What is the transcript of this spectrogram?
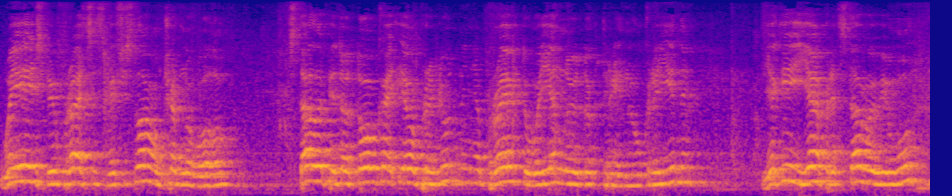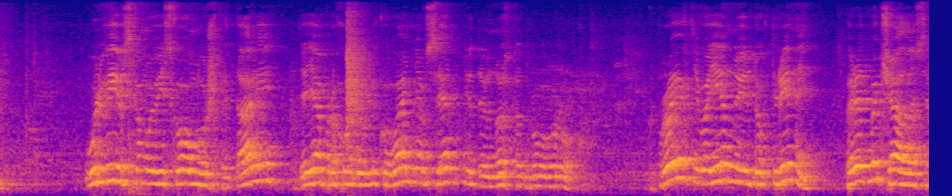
моєї співпраці з В'ячеславом Чорноволом стала підготовка і оприлюднення проєкту воєнної доктрини України, який я представив йому у Львівському військовому шпиталі, де я проходив лікування в серпні 92-го року. В проєкті воєнної доктрини передбачалося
